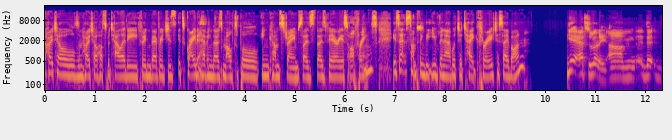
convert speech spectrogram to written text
hotels, and hotel hospitality, food and beverage is it's great at having those multiple income streams, those those various offerings. Is that something that you've been able to take through to C'est Bon? Yeah, absolutely. Um, the,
